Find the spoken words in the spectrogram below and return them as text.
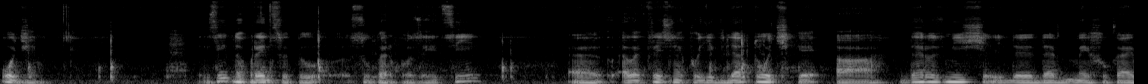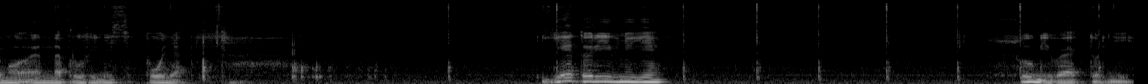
Отже, згідно принципу суперпозиції е, електричних полів для точки А, де розміщені, де, де ми шукаємо е, напруженість поля, є дорівнює сумі векторній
